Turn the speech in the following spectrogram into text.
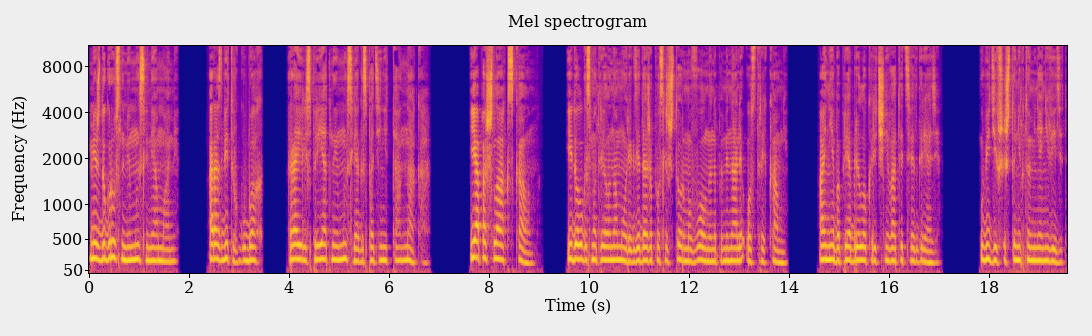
Между грустными мыслями о маме, о разбитых губах роились приятные мысли о господине Танака. Я пошла к скалам и долго смотрела на море, где даже после шторма волны напоминали острые камни, а небо приобрело коричневатый цвет грязи. Убедившись, что никто меня не видит,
